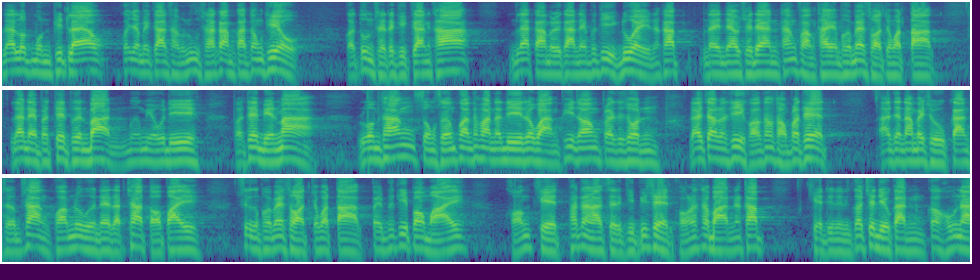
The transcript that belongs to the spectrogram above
และลดมลพิษแล้ว ก็ยังเป็นการสนับสนุนอุตสาหกรรมการท่องเที่ยวกระตุ้นเศรษฐกิจการค้า และการบริการในพื้นที่อีกด้วยนะครับในแนวชายแดนทั้งฝั่งไทยอำเภอแม่สอดจังหวัดตาก และในประเทศเพื่อนบ้าน เมืองเมียวดี ประเทศเมียนมารวมทั้งส่งเสริมความสัมพันธ์อดีระหว่างพี่น้องประชาชน และเจ้าหน้าที่ของทั้งสองประเทศ อาจจะนำไปสู่การเสริมสร้างความร่วมมือในระดับชาติต่อไป ซึ่งอำเภอแม่สอดจังหวัดตากเป็นพื้นที่เป้าหมายของเขตพัฒนาเศรษฐกิจพิเศษของรัฐบาลนะครับ เขตอื่นๆก็เช่นเดียวกัน ก็ขอนา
